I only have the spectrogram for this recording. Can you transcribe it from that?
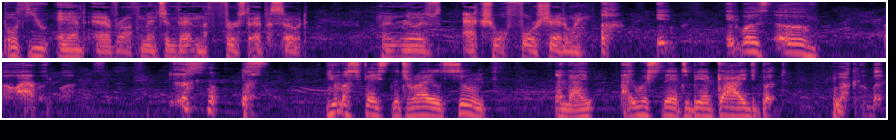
both you and Avroth mentioned that in the first episode. I didn't realize it was actual foreshadowing. It, it was, um, oh, how it was. you must face the trials soon, and I, I wish there to be a guide, but, Look, but,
